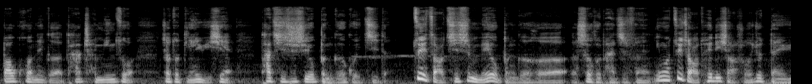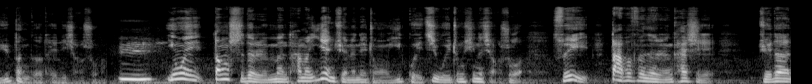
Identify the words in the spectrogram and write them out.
包括那个他成名作叫做《点与线》，它其实是有本格轨迹的。最早其实没有本格和社会派之分，因为最早推理小说就等于本格推理小说。嗯，因为当时的人们他们厌倦了那种以轨迹为中心的小说，所以大部分的人开始觉得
